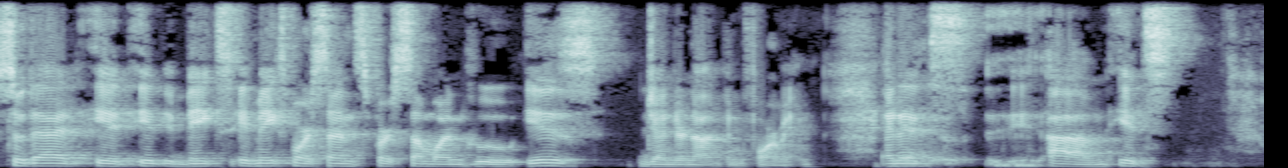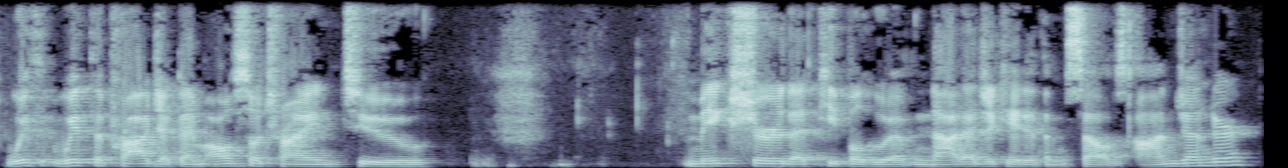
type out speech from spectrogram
so that it, it, it makes it makes more sense for someone who is gender nonconforming, and it's um, it's with with the project. I'm also trying to make sure that people who have not educated themselves on gender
